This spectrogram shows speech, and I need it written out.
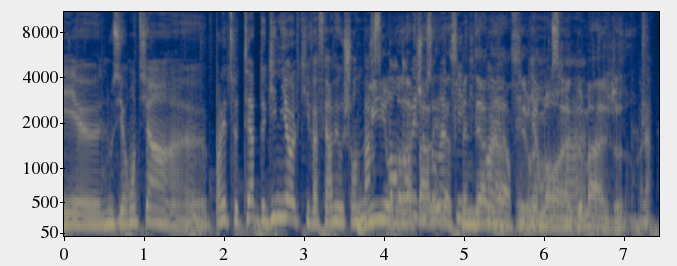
Et euh, nous irons, tiens, euh, parler de ce théâtre de Guignol qui va fermer au Champ de Mars Oui, on pendant en a les Jeux parlé Olympiques. la semaine dernière. Voilà. C'est Eh on vraiment sera- euh, dommage. Voilà.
